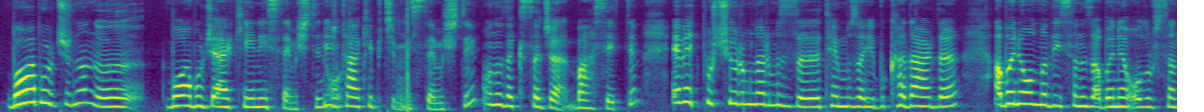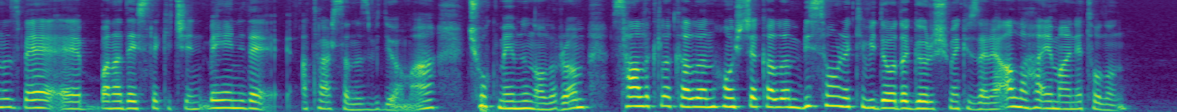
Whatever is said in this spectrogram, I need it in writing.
Boğa burcunun e, Boğa burcu erkeğini istemiştin. Bir takipçim istemişti. Onu da kısaca bahsettim. Evet burç yorumlarımız e, Temmuz ayı bu kadardı. Abone olmadıysanız abone olursanız ve e, bana destek için beğeni de atarsanız videoma çok memnun olurum. Sağlıkla kalın, hoşça kalın. Bir sonraki videoda görüşmek üzere. Allah'a emanet olun.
